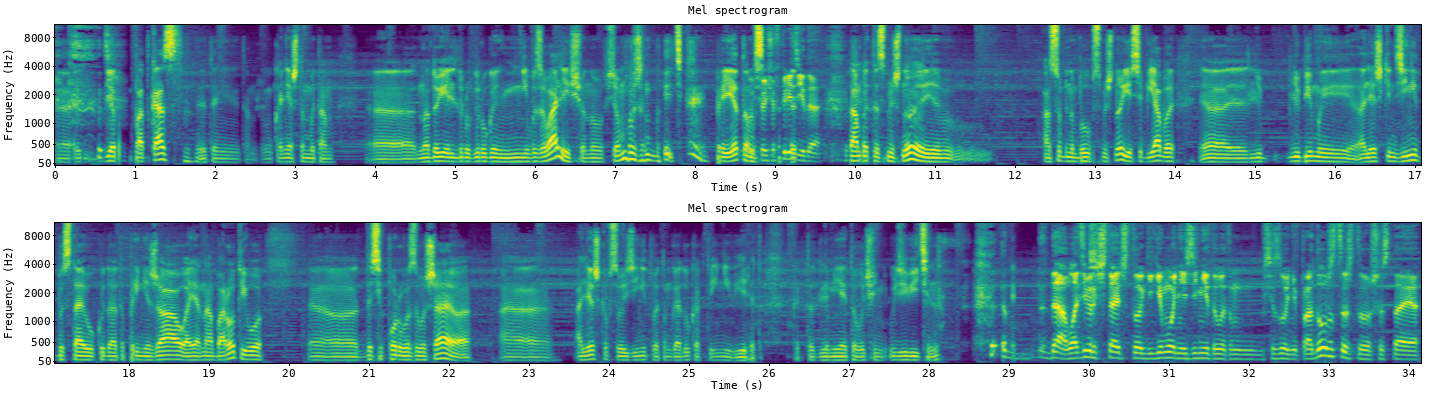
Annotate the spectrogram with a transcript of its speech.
э, делаем подкаст. Это не там, ну, конечно, мы там э, на дуэль друг друга не вызывали еще, но все может быть. При этом все еще впереди, да. там это смешно, и особенно было бы смешно, если бы я бы э, лю- любимый Олежкин «Зенит» бы ставил куда-то, принижал, а я наоборот его э, до сих пор возвышаю, а, а Олежка в свой «Зенит» в этом году как-то и не верит. Как-то для меня это очень удивительно. Да, Владимир считает, что гегемония «Зенита» в этом сезоне продолжится, что шестая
